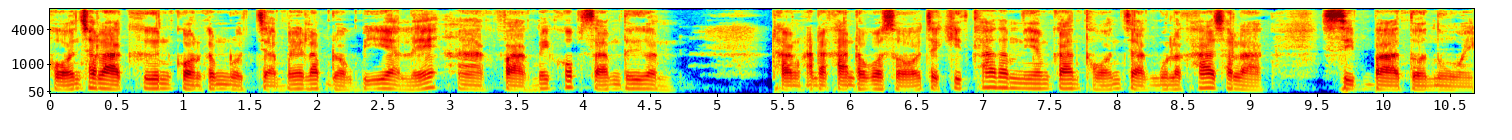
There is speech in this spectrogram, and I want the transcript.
ถอนฉลากคืนก่อนกำหนดจะไม่ได้รับดอกเบี้ย และหากฝากไม่ครบ 3 เดือน ทางธนาคารทกสจะคิดค่าธรรมเนียมการถอนจากมูลค่าฉลาก 10 บาทต่อหน่วย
